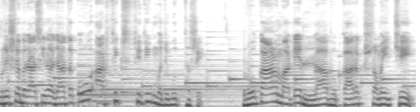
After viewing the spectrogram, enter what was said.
વૃષભ રાશિના જાતકો આર્થિક સ્થિતિ મજબૂત થશે. રોકાણ માટે લાભકારક સમય છે.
